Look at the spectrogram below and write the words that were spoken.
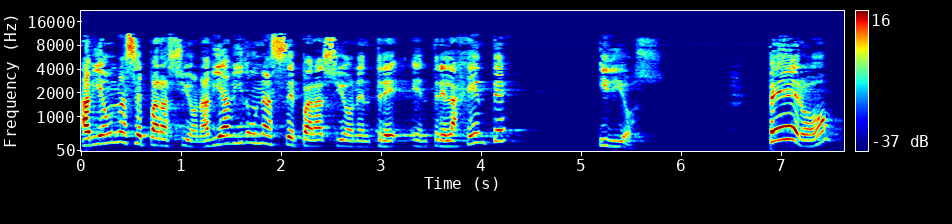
Había una separación, había habido una separación entre, entre la gente y Dios. Pero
